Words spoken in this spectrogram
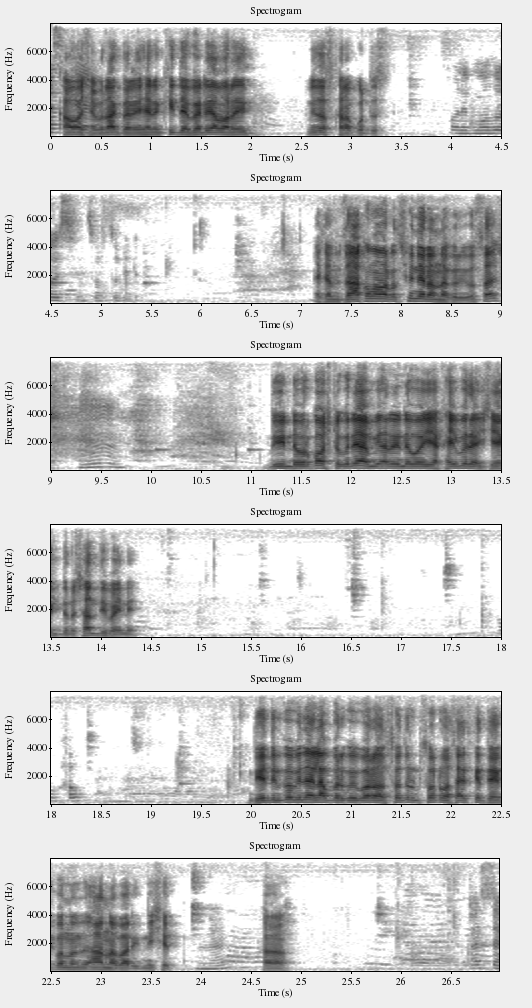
খাওয়া খাওয়া সময় রাখ দেয় এখানে খিদে পেটে আমার এই মেজাজ খারাপ করতেছে। অনেক মজা হয়েছে চচ্চড়িটা আচ্ছা আমি যা কম আমার কাছে শুনে রান্না করি বুঝছাস? দিন দেবার কষ্ট করে আমি আর এনে ভাই খাই বেড়াইছি একদিনও শান্তি পাই না খাও। দিন কবি না লাভবার কই বড় ছোট ছোট মাছ আজকে থেকে কোনো আনা বাড়ি নিষেধ। হ্যাঁ আচ্ছা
